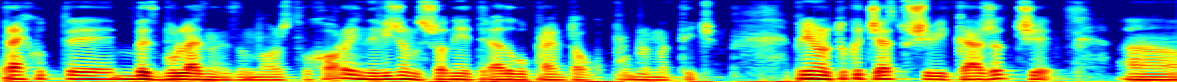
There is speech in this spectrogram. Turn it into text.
преход е безболезнен за множество хора и не виждам защо ние трябва да го правим толкова проблематичен. Примерно тук често ще ви кажат, че а,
